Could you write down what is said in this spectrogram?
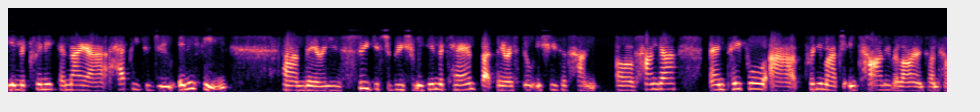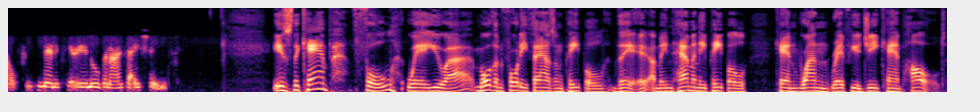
in the clinic and they are happy to do anything. Um, there is food distribution within the camp, but there are still issues of, hung- of hunger, and people are pretty much entirely reliant on help from humanitarian organisations. Is the camp full where you are? More than 40,000 people there. I mean, how many people can one refugee camp hold?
